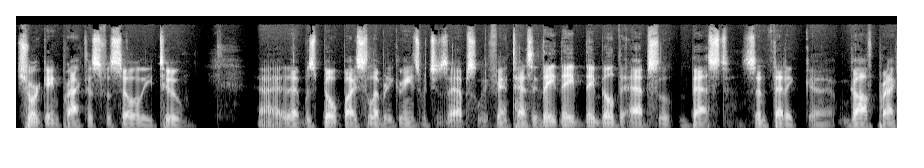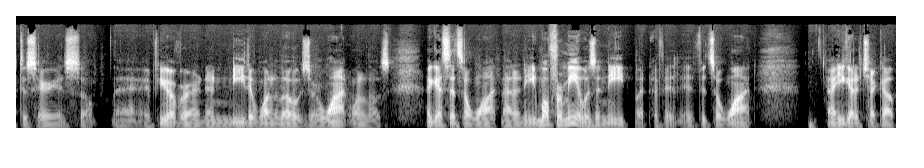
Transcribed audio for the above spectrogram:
short game practice facility too. Uh, that was built by Celebrity Greens, which is absolutely fantastic. They they they build the absolute best synthetic uh, golf practice areas. So uh, if you ever are in need of one of those or want one of those, I guess that's a want, not a need. Well, for me, it was a need, but if it if it's a want, uh, you got to check out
